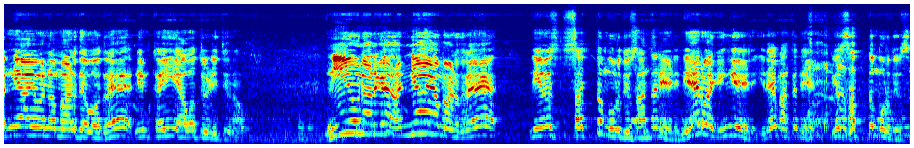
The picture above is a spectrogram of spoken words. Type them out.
ಅನ್ಯಾಯವನ್ನ ಮಾಡದೆ ಹೋದ್ರೆ ನಿಮ್ ಕೈ ಯಾವತ್ತು ಹಿಡಿತೀವಿ ನಾವು. ನೀವು ನನಗೆ ಅನ್ಯಾಯ ಮಾಡಿದ್ರೆ ನೀನು ಸತ್ತು ಮೂರು ದಿವಸ ಅಂತ ಹೇಳಿ. ನೇರವಾಗಿ ಹಿಂಗೆ ಹೇಳಿ. ಇದೇ ಮಾತನೇ ಹೇಳಿ. ನೀವು ಸತ್ತು ಮೂರು ದಿವಸ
